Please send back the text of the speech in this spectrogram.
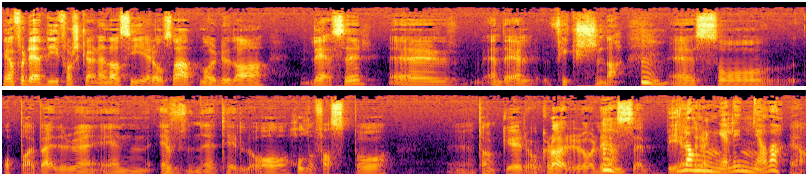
ja for det de forskerne da sier også, at når du da leser eh, en del fiction, da, eh, så opparbeider du en evne til å holde fast på eh, tanker og klarer å lese bedre. Lange linjer, da. Ja,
